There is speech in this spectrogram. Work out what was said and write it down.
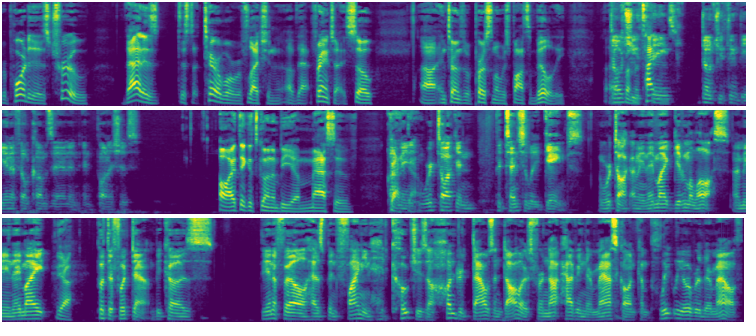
reported is true, that is just a terrible reflection of that franchise. So, uh, in terms of personal responsibility, uh, Don't you Titans, think? Don't you think the NFL comes in and, and punishes? oh, I think it's going to be a massive I mean, we're talking potentially games. And we're talking. I mean, they might give them a loss. I mean, they might yeah, put their foot down because the NFL has been fining head coaches hundred thousand dollars for not having their mask on completely over their mouth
